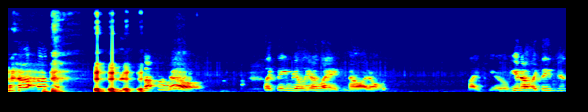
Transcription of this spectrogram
Not for real. Like they really are like, no, I don't like you. You know, like they just.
